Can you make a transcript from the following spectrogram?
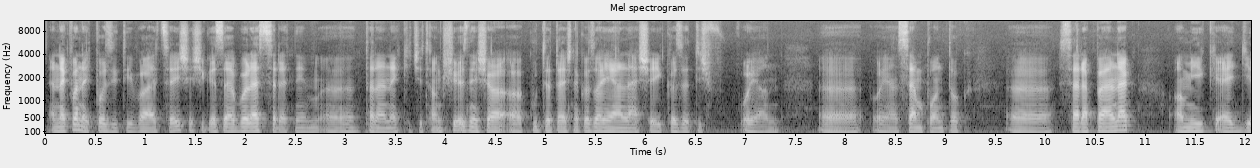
ennek van egy pozitív álca is, és igazából ezt szeretném talán egy kicsit hangsúlyozni, és a, a kutatásnak az ajánlásai között is olyan, olyan szempontok szerepelnek, amik egy,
